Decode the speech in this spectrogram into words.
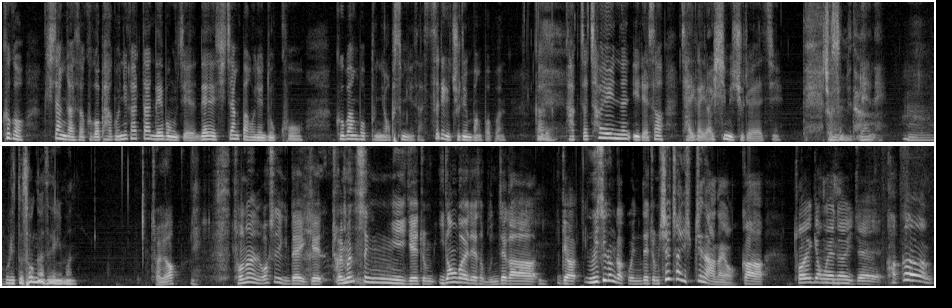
그거 시장 가서 그거 바구니 갖다 내 봉지에 내 시장 바구니에 넣고 그 방법뿐이 없습니다. 쓰레기 줄인 방법은. 그러니까 네. 각자 처해 있는 일에서 자기가 열심히 줄여야지. 네, 좋습니다. 네네. 우리 또 송관 선생님은 저요? 네. 저는 확실히 근데 이게 젊은 층이 이게 좀 이런 거에 대해서 문제가 이게 의식은 갖고 있는데 좀 실천이 쉽지는 않아요. 그러니까 저의 경우에는 이제 가끔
